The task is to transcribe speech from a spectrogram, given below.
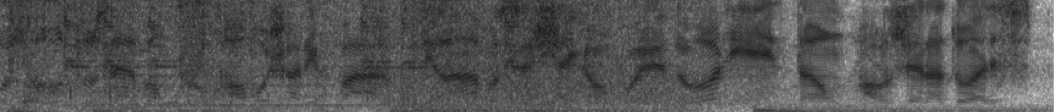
Os dutos levam para o almoxarifado. De lá você chega ao corredor e então aos geradores.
